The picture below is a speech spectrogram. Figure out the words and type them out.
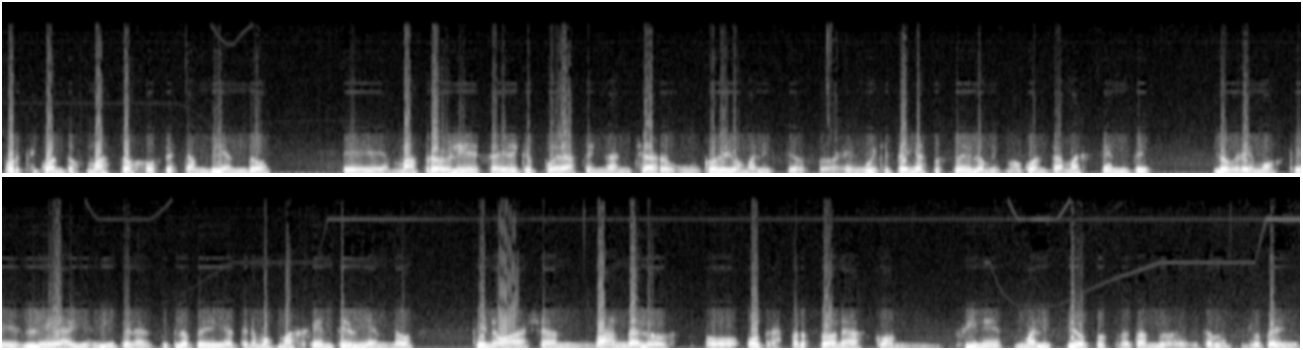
porque cuantos más ojos están viendo, eh, más probabilidades hay de que puedas enganchar un código malicioso. En Wikipedia sucede lo mismo, cuanta más gente logremos que lea y edite la enciclopedia, tenemos más gente viendo que no hayan vándalos o otras personas con fines maliciosos tratando de editar la enciclopedia.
